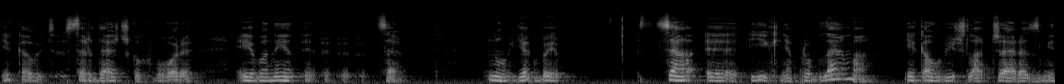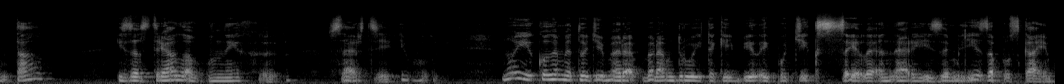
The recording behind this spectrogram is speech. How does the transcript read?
як кажуть, сердечко хворе. І вони е, е, це, ну, якби ця їхня проблема, яка увійшла через ментал і застряла в них в серці і в голові. Ну і коли ми тоді беремо другий такий білий потік сили, енергії землі, запускаємо,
